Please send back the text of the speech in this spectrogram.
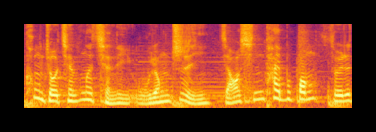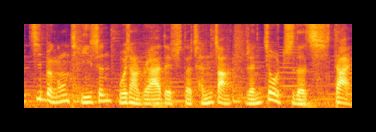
控球前锋的潜力毋庸置疑。只要心态不崩，随着基本功提升，我想 Radish 的成长仍旧值得期待。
